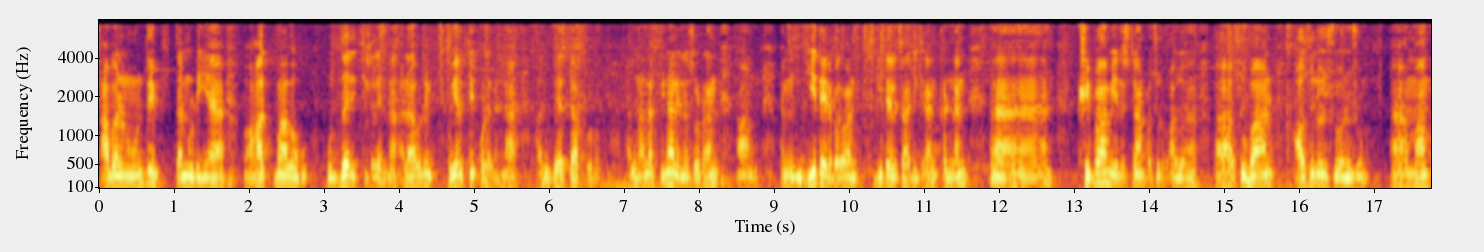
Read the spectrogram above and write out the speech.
அவன் வந்து தன்னுடைய ஆத்மாவை உத்தரித்துக்கலைன்னா அதாவது உயர்த்தி கொள்ளலைன்னா அது வேஸ்டாக போடும் அதனால பின்னால் என்ன சொல்கிறான் கீதையில் பகவான் கீதையில் சாதிக்கிறான் கண்ணன் க்ஷிபாம் எதிர்ஷ்டாம் அசு அசுபான் அசுரேஷோனுஷும் மாம்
